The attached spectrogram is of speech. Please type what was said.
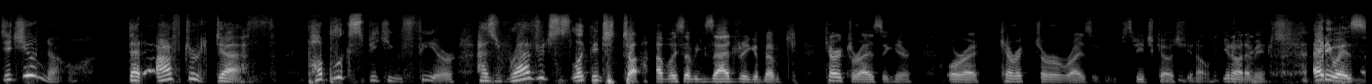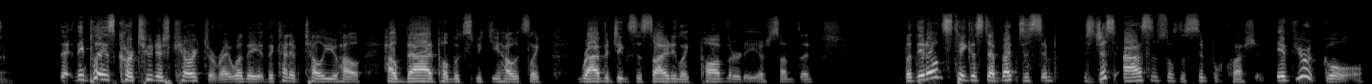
Did you know that after death, public speaking fear has ravaged like they just obviously i'm exaggerating about characterizing here or a characterizing speech coach you know you know what i mean anyways they, play this cartoonish character right where they, they kind of tell you how how bad public speaking how it's like ravaging society like poverty or something. But they don't take a step back just sim- just ask themselves a simple question. If your goal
